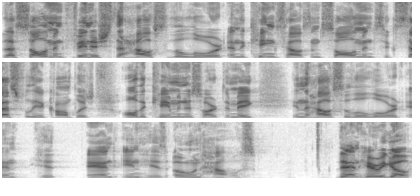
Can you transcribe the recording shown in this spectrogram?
thus Solomon finished the house of the Lord and the king's house, and Solomon successfully accomplished all that came in his heart to make in the house of the Lord and, his, and in his own house. Then, here we go.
